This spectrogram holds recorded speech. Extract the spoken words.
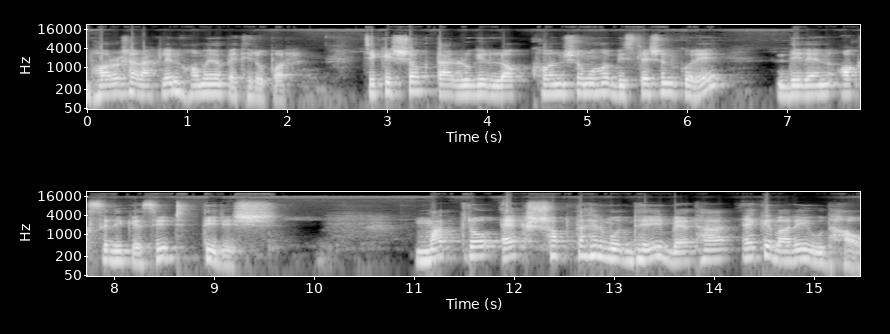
ভরসা রাখলেন হোমিওপ্যাথির উপর। চিকিৎসক তার রোগীর লক্ষণসমূহ বিশ্লেষণ করে দিলেন অক্সিলিক অ্যাসিড তিরিশ। মাত্র এক সপ্তাহের মধ্যেই ব্যথা একেবারেই উধাও।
